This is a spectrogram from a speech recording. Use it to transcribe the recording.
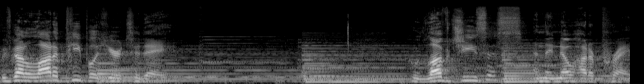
We've got a lot of people here today who love Jesus and they know how to pray.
